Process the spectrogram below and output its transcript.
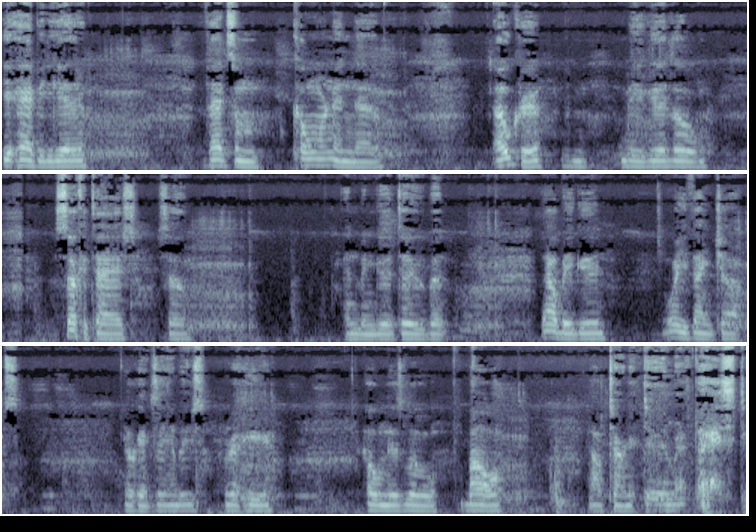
Get happy together. I've had some corn and uh, okra, be a good little succotash, so and been good too, but that'll be good. What do you think, Chops? Y'all can't see him, but he's right here holding this little ball. I'll turn it to him right fast.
